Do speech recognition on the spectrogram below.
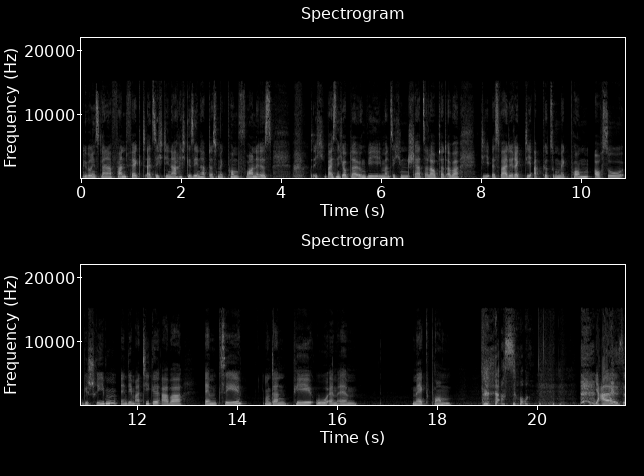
Übrigens, kleiner Fun Fact, als ich die Nachricht gesehen habe, dass MacPom vorne ist, ich weiß nicht, ob da irgendwie jemand sich einen Scherz erlaubt hat, aber die, es war direkt die Abkürzung MacPom auch so geschrieben in dem Artikel, aber MC und dann P-O-M-M. MacPom. Ach so. Ja, also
